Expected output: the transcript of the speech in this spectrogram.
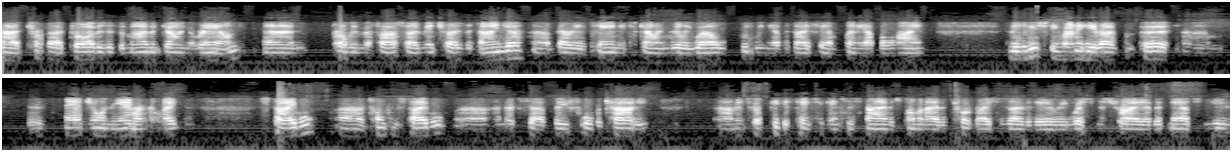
uh, tr- uh, drivers at the moment going around, and probably Mafaso Metro's the danger. Uh, barrier 10, it's going really well. Good win the other day, found plenty up the lane. And there's an interesting runner here over from Perth um, now joined the Amron Clayton stable uh, Tonkin stable, uh, and that's uh, B4 Bacardi. Um, it's got picket fence against its name. It's dominated trot races over there in Western Australia, but now it's new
